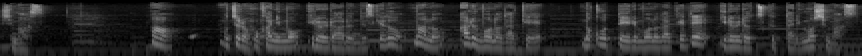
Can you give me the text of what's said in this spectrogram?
します。まあもちろん他にもいろいろあるんですけど、まあ、あのあるものだけ残っているものだけでいろいろ作ったりもします。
